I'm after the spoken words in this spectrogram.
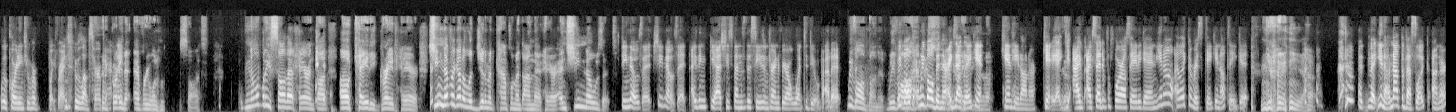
According to her boyfriend, who loves her. Apparently. According to everyone who saw it nobody saw that hair and thought, "Oh, Katie, great hair." She never got a legitimate compliment on that hair, and she knows it. She knows it. She knows it. I think, yeah, she spends the season trying to figure out what to do about it. We've all done it. We've, we've all, all we've all been there. Exactly. Idea. I can't can't hate on her. Can't. Yeah. I've I've said it before. I'll say it again. You know, I like the risk taking. I'll take it. Yeah, but, but you know, not the best look on her.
